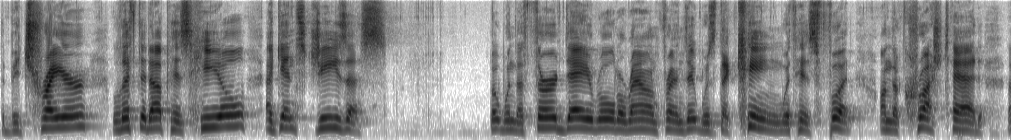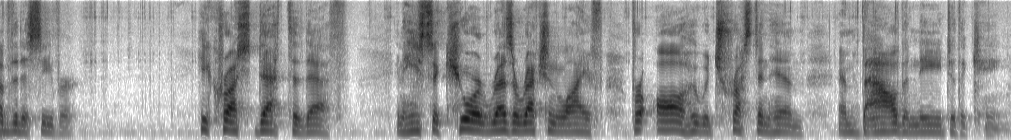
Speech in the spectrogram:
The betrayer lifted up his heel against Jesus. But when the third day rolled around, friends, it was the king with his foot on the crushed head of the deceiver. He crushed death to death, and he secured resurrection life for all who would trust in him and bow the knee to the king.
